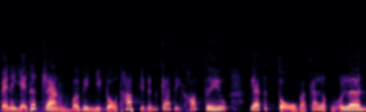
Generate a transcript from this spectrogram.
bạn này giải thích rằng bởi vì nhiệt độ thấp dẫn đến cá bị khó tiêu, ga tích tụ và cá lật ngửa lên.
